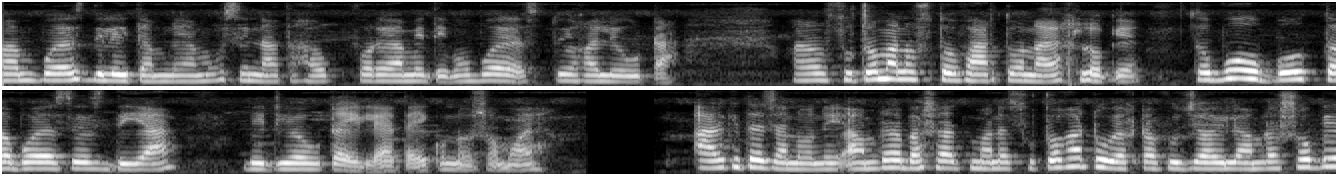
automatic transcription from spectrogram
আমি বয়স দিলেই তামনি আমি কইছি না তাহক পরে আমি দিমো বয়স তুই খালি উঠা কারণ ছোটো মানুষ তো পারতো না একলগে। তবুও বহুতটা বয়সেস দিয়া ভিডিও উঠাইলে তাই কোনো সময়। আর কিতা জানো নি? আমরা বাসাত মানে ছোটোখাটো একটা পূজা হইলে আমরা সবে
